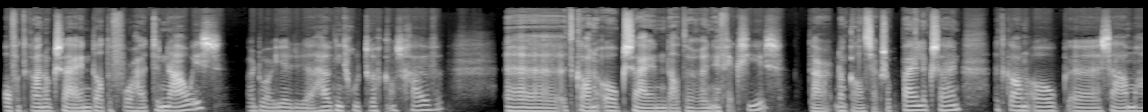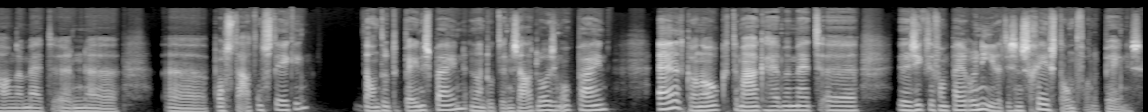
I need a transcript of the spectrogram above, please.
Of het kan ook zijn dat de voorhuid te nauw is, waardoor je de huid niet goed terug kan schuiven. Het kan ook zijn dat er een infectie is. Daar, dan kan seks ook pijnlijk zijn. Het kan ook samenhangen met een prostaatontsteking dan doet de penis pijn en dan doet de zaadlozing ook pijn. En het kan ook te maken hebben met uh, de ziekte van peyronie. Dat is een scheefstand van de penis.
